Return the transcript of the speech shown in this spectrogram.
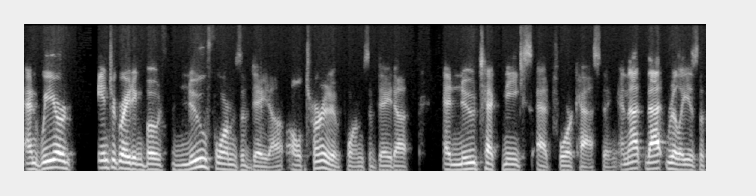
and we are integrating both new forms of data, alternative forms of data, and new techniques at forecasting. And that, that really is the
